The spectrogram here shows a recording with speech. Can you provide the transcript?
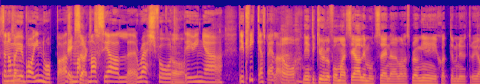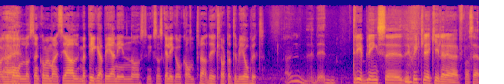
Sen har man ju bra inhoppare, alltså Ma- Exakt. Martial, eh, Rashford. Ja. Det är ju inga, det är ju kvicka spelare. Ja, det är inte kul att få Martial emot sig när man har sprungit i 70 minuter och jagat Nej. boll och sen kommer Martial med pigga ben in och liksom ska ligga och kontra. Det är klart att det blir jobbigt. dribblingsskicklig kille är det här, får man säga.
